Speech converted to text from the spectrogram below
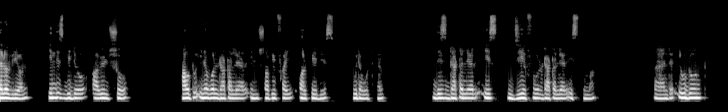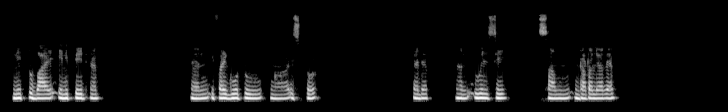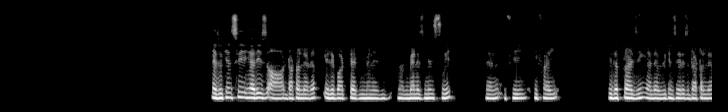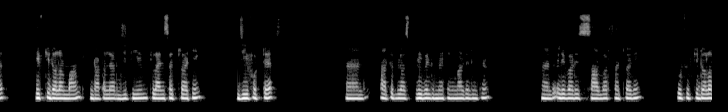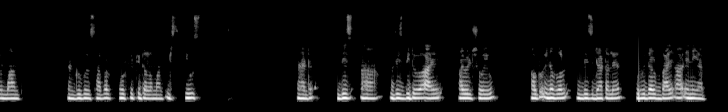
Hello everyone, in this video I will show how to enable data layer in Shopify all pages without app. This data layer is GA4 data layer schema and you don't need to buy any paid app. And if I go to uh, store add app and you will see some data layer app As you can see here is our data layer Elevar Tag manage, Management Suite. And if we if I see the pricing and as you can see here is data layer $50 month, data layer GTM, client side tracking, G4 tags, and 30 plus pre-built making marketing tags. And Elevar is server side tracking, $250 month, and Google server $450 month. It's huge and this uh, this video I I will show you how to enable this data layer without buy uh, any app.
